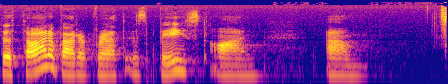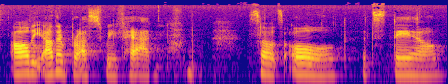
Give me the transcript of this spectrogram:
The thought about a breath is based on um, all the other breaths we've had. so it's old, it's stale.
